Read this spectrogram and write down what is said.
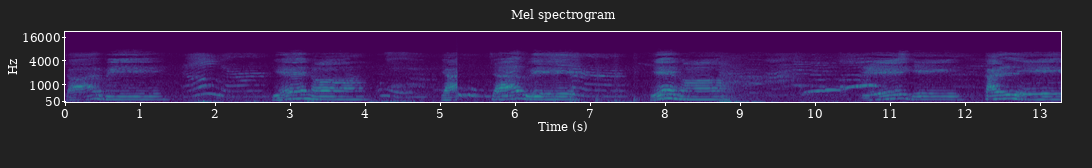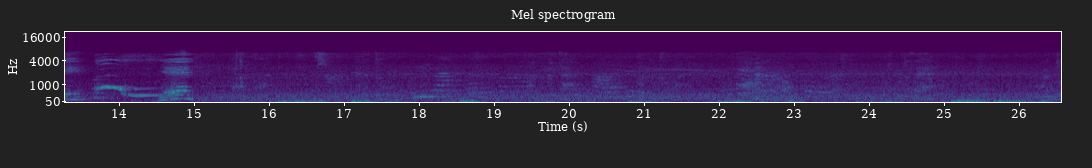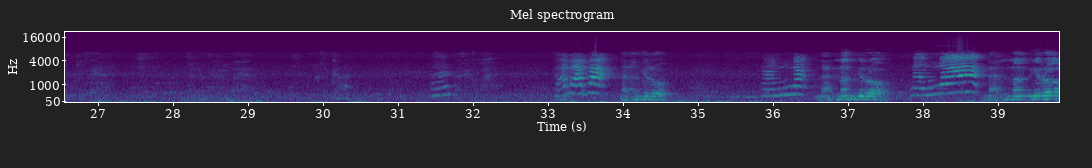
trở về dễ nò dạ trở về dễ nò dễ gì? Cái liền. ನನ್ನೊಂದಿರು. ನನ್ನೊಂದಿರೋ. ನನ್ನೊಂದಿರೋ.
